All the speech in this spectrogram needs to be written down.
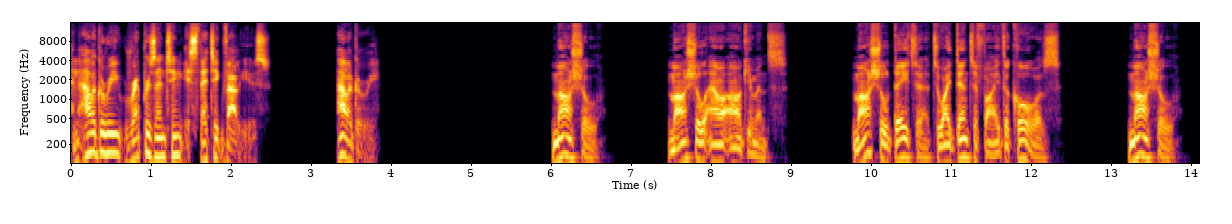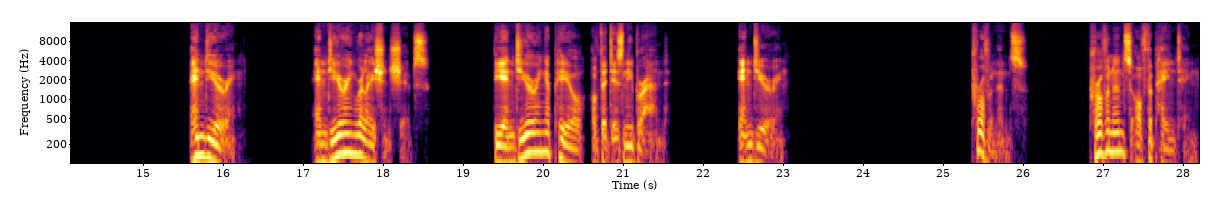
An allegory representing aesthetic values. Allegory. Marshal. Marshal our arguments. Marshal data to identify the cause. Marshal. Enduring. Enduring relationships. The enduring appeal of the Disney brand. Enduring. Provenance. Provenance of the painting.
